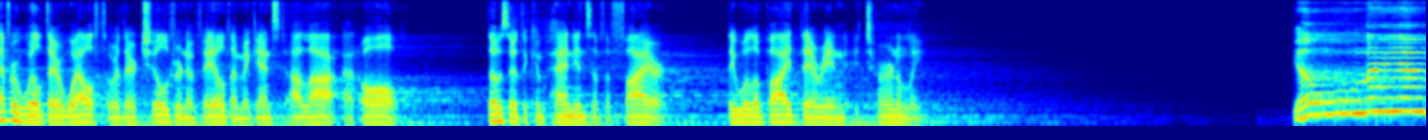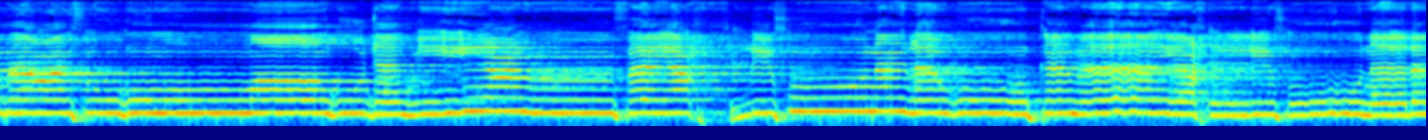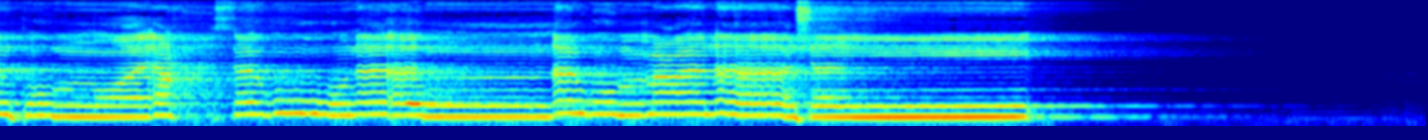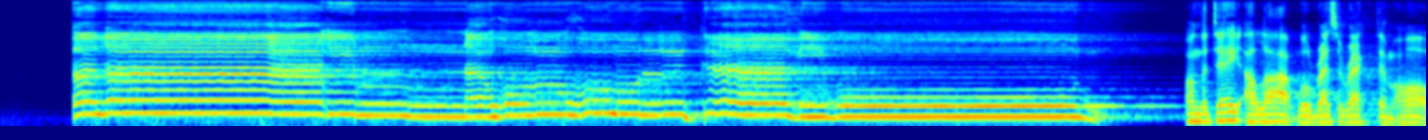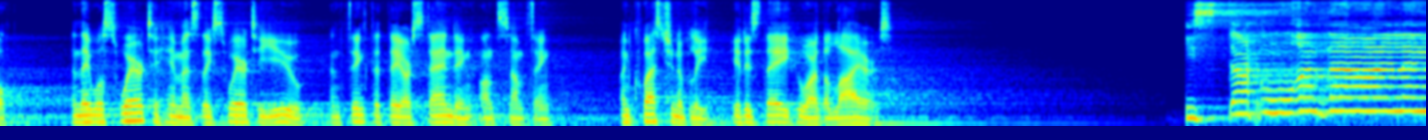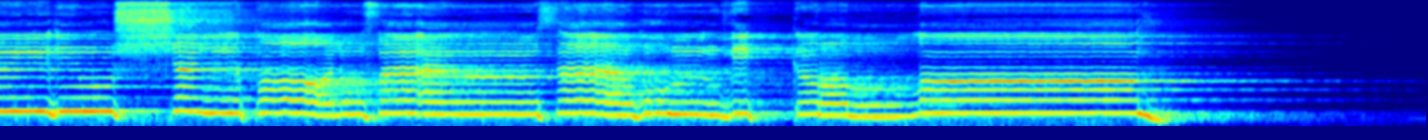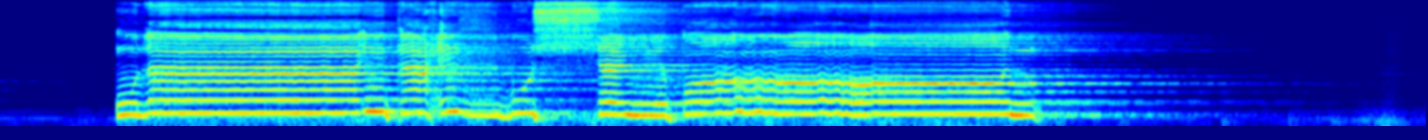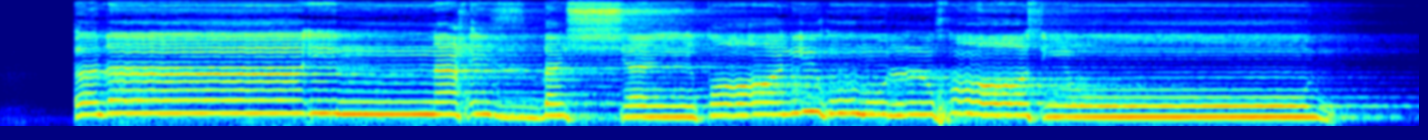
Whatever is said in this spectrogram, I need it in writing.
Never will their wealth or their children avail them against Allah at all. Those are the companions of the fire. They will abide therein eternally. يوم يبعثهم الله جميعا فيحلفون له كما يحلفون لكم the day Allah will resurrect them all, and they will swear to Him as they swear to you, and think that they are standing on something. Unquestionably, it is they who are the liars. استحوذ عليهم الشيطان فأنساهم ذكر الله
